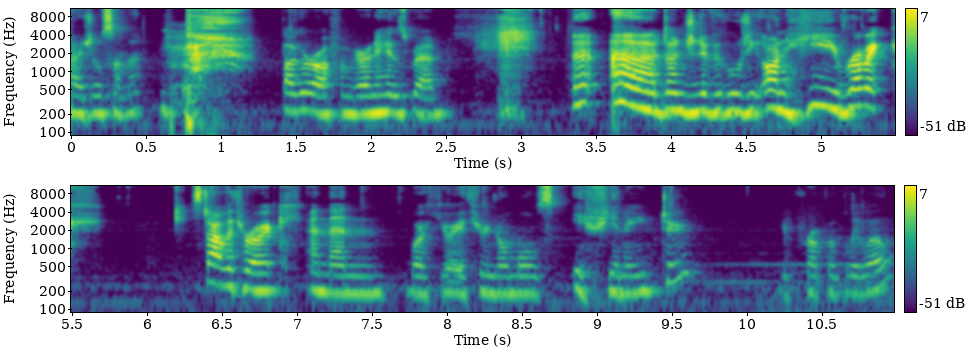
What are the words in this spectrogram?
Hyjal Summit. Bugger off, I'm going to Hillsbrad. Dungeon difficulty on heroic. Start with heroic and then work your way through normals if you need to. You probably will.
